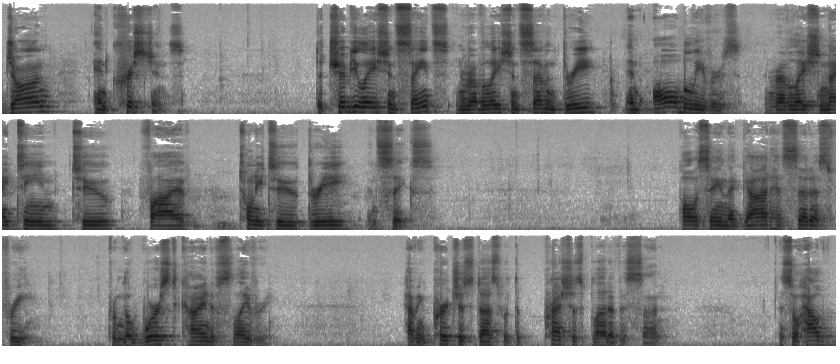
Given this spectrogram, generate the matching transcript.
John, and Christians. The tribulation saints in Revelation 7 3, and all believers in Revelation 19 2, 5, 22, 3, and 6. Paul is saying that God has set us free from the worst kind of slavery, having purchased us with the precious blood of his Son. And so, how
